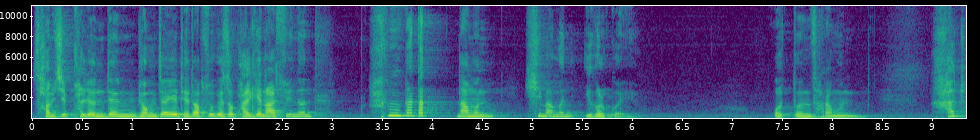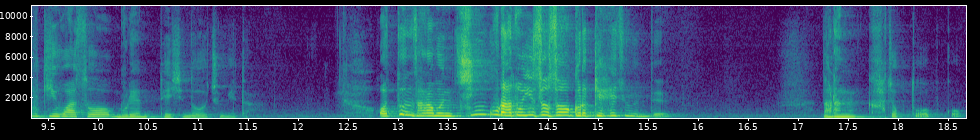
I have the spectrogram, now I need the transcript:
38년 된 병자의 대답 속에서 발견할 수 있는 한 가닥 남은 희망은 이걸 거예요. 어떤 사람은 가족이 와서 물에 대신 넣어줍니다. 어떤 사람은 친구라도 있어서 그렇게 해주는데 나는 가족도 없고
